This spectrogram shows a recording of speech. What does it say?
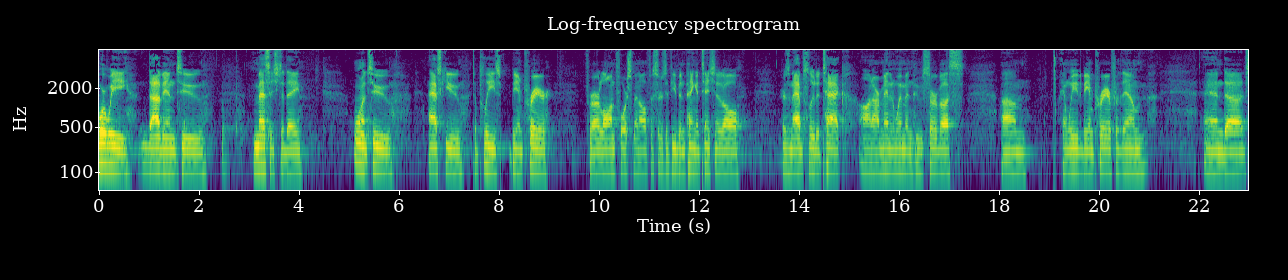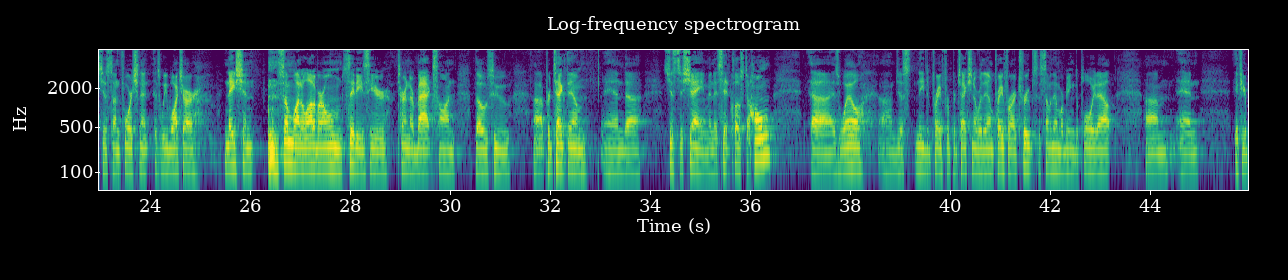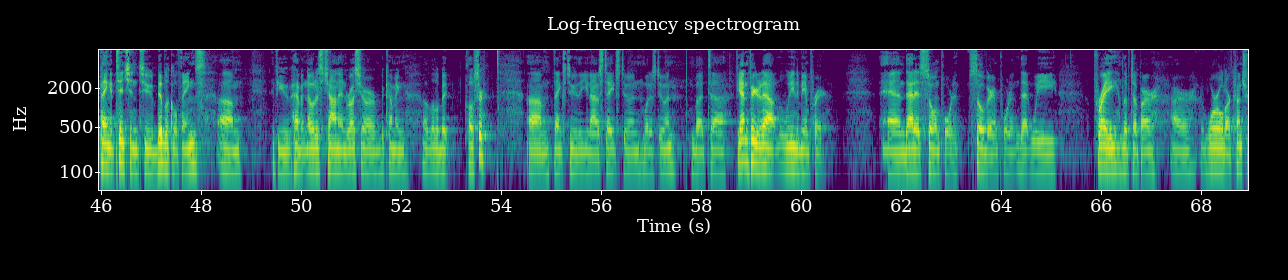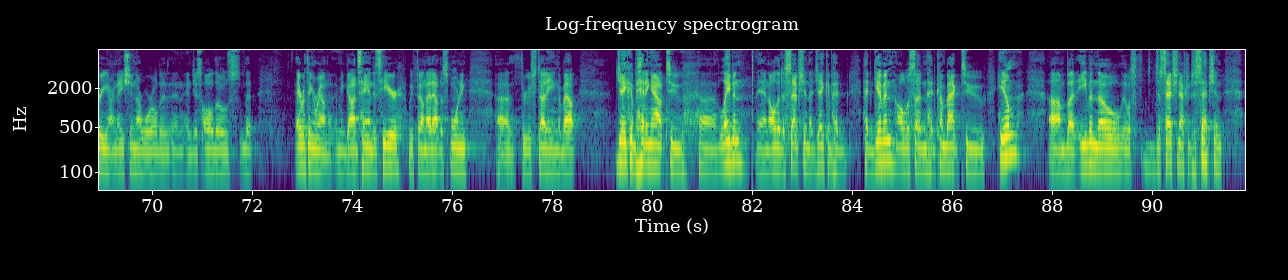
Before we dive into message today, I wanted to ask you to please be in prayer for our law enforcement officers. If you've been paying attention at all, there's an absolute attack on our men and women who serve us, um, and we need to be in prayer for them. And uh, it's just unfortunate as we watch our nation, somewhat a lot of our own cities here turn their backs on those who uh, protect them. And uh, it's just a shame. And it's hit close to home uh, as well. Um, just need to pray for protection over them. Pray for our troops as some of them are being deployed out. Um, and if you're paying attention to biblical things, um, if you haven't noticed, China and Russia are becoming a little bit closer, um, thanks to the United States doing what it's doing. But uh, if you hadn't figured it out, we need to be in prayer. And that is so important, so very important that we pray, lift up our, our world, our country, our nation, our world, and, and just all those that, everything around it. I mean, God's hand is here. We found that out this morning uh, through studying about Jacob heading out to uh, Laban and all the deception that Jacob had, had given, all of a sudden had come back to him. Um, but even though it was deception after deception,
